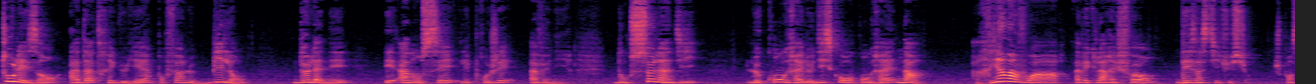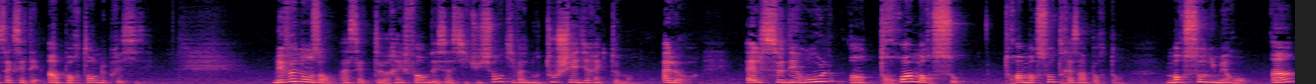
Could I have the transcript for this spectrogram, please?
tous les ans à date régulière pour faire le bilan de l'année et annoncer les projets à venir. Donc ce lundi, le congrès, le discours au congrès n'a rien à voir avec la réforme des institutions. Je pensais que c'était important de le préciser. Mais venons-en à cette réforme des institutions qui va nous toucher directement. Alors, elle se déroule en trois morceaux, trois morceaux très importants. Morceau numéro 1,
